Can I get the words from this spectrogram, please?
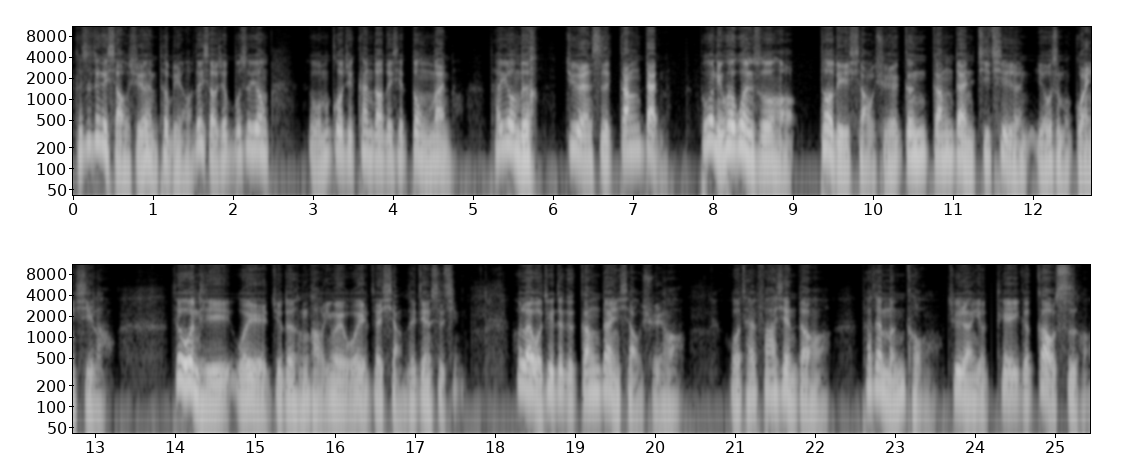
可是这个小学很特别哦，这小学不是用我们过去看到的一些动漫，它用的居然是钢弹。不过你会问说哈？到底小学跟钢弹机器人有什么关系了？这个问题我也觉得很好，因为我也在想这件事情。后来我去这个钢弹小学哈，我才发现到啊，他在门口居然有贴一个告示哈，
